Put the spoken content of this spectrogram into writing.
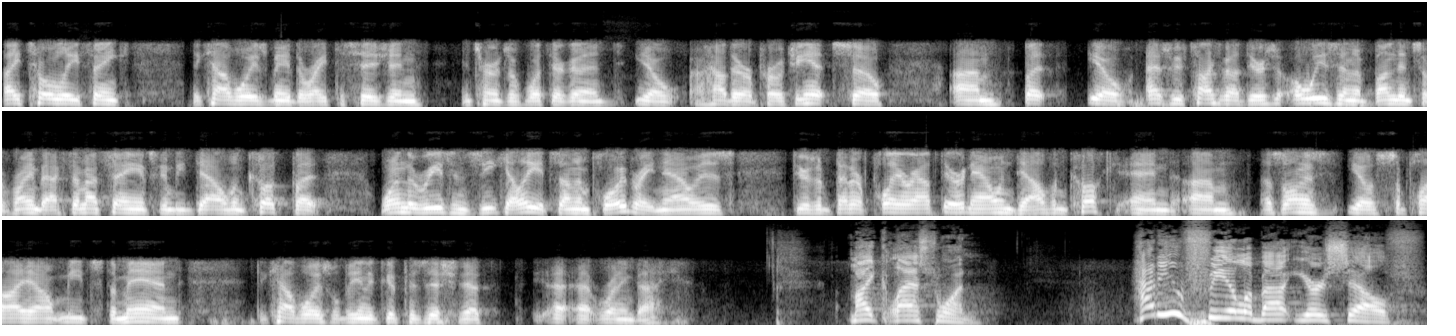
I totally think the Cowboys made the right decision in terms of what they're going to, you know, how they're approaching it. So, um, but you know, as we've talked about, there's always an abundance of running backs. I'm not saying it's going to be Dalvin Cook, but one of the reasons Zeke Elliott's unemployed right now is there's a better player out there now in Dalvin Cook, and um, as long as you know supply out meets demand, the Cowboys will be in a good position at at running back. Mike, last one. How do you feel about yourself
